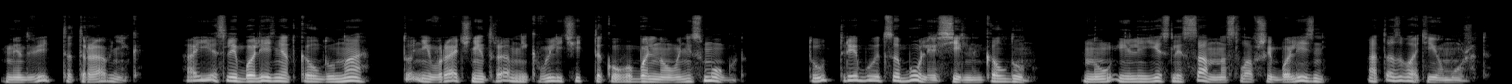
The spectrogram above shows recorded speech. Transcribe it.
Медведь-то травник, а если болезнь от колдуна, то ни врач, ни травник вылечить такого больного не смогут. Тут требуется более сильный колдун. Ну или если сам наславший болезнь, отозвать ее может.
